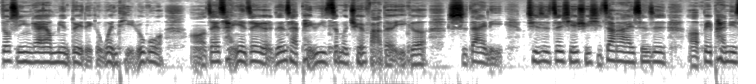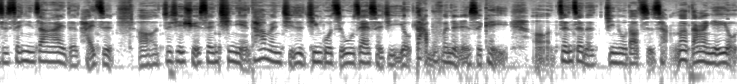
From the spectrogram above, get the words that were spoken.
都是应该要面对的一个问题。如果呃在产业这个人才培育这么缺乏的一个时代里，其实这些学习障碍甚至呃被判定是身心障障碍的孩子啊、这些学生青年，他们其实经过植物再设计，有大部分的人是可以呃真正的进入到职场。那当然也有，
